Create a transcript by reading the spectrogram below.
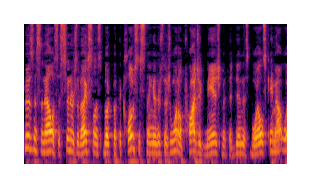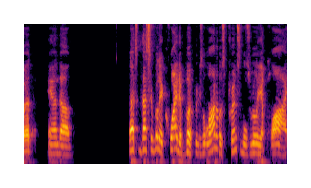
business analysis centers of excellence book, but the closest thing is there's one on project management that Dennis Bolles came out with, and uh, that's that's a really quite a book because a lot of those principles really apply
